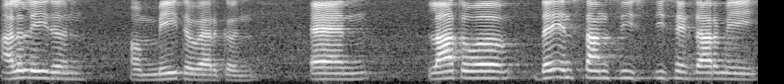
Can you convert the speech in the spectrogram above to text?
alle leden, om mee te werken. En laten we de instanties die zich daarmee,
